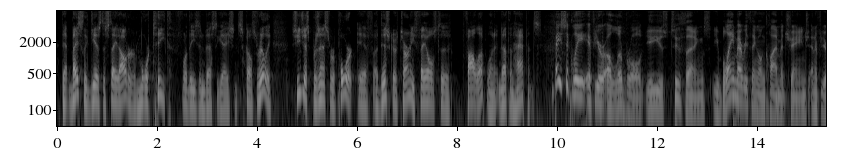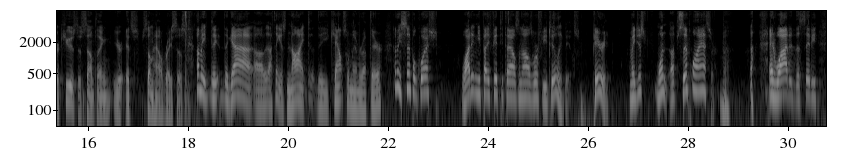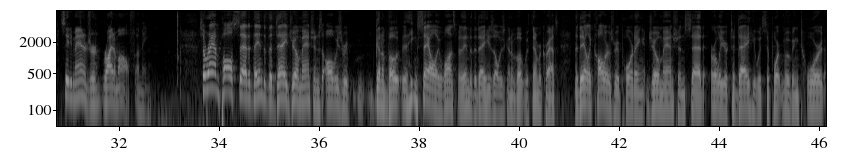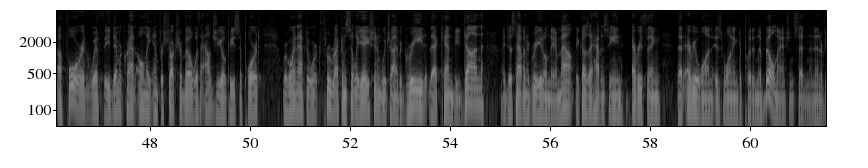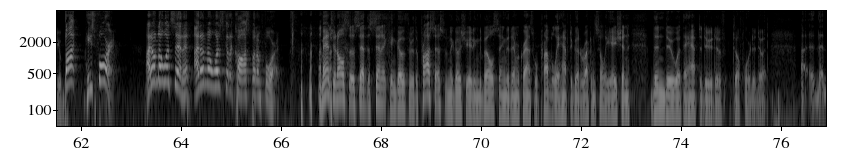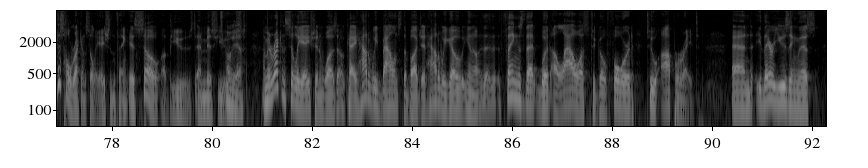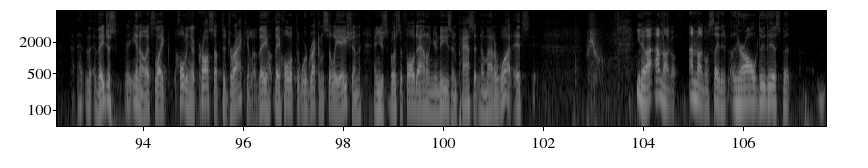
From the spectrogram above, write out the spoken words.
that basically gives the state auditor more teeth for these investigations. Because really, she just presents a report. If a district attorney fails to follow up on it, nothing happens. Basically, if you're a liberal, you use two things. You blame everything on climate change, and if you're accused of something, you're, it's somehow racism. I mean, the the guy, uh, I think it's Knight, the council member up there. I mean, simple question: Why didn't you pay fifty thousand dollars worth of utility bills? Period. I mean, just one a simple answer. and why did the city city manager write them off? I mean, So Rand Paul said at the end of the day, Joe Manchin is always re- going to vote. He can say all he wants, but at the end of the day, he's always going to vote with Democrats. The Daily Caller is reporting Joe Manchin said earlier today he would support moving toward uh, forward with the Democrat-only infrastructure bill without GOP support. We're going to have to work through reconciliation, which I've agreed that can be done. I just haven't agreed on the amount because I haven't seen everything that everyone is wanting to put in the bill, Manchin said in an interview. But he's for it. I don't know what's in it. I don't know what it's going to cost, but I'm for it. Manchin also said the Senate can go through the process of negotiating the bill, saying the Democrats will probably have to go to reconciliation, then do what they have to do to, to afford to do it. Uh, th- this whole reconciliation thing is so abused and misused. Oh, yeah. I mean, reconciliation was okay. How do we balance the budget? How do we go? You know, th- things that would allow us to go forward to operate. And they're using this. They just, you know, it's like holding a cross up to Dracula. They they hold up the word reconciliation, and you're supposed to fall down on your knees and pass it no matter what. It's you know, I, I'm not going. I'm not going to say that they all do this, but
